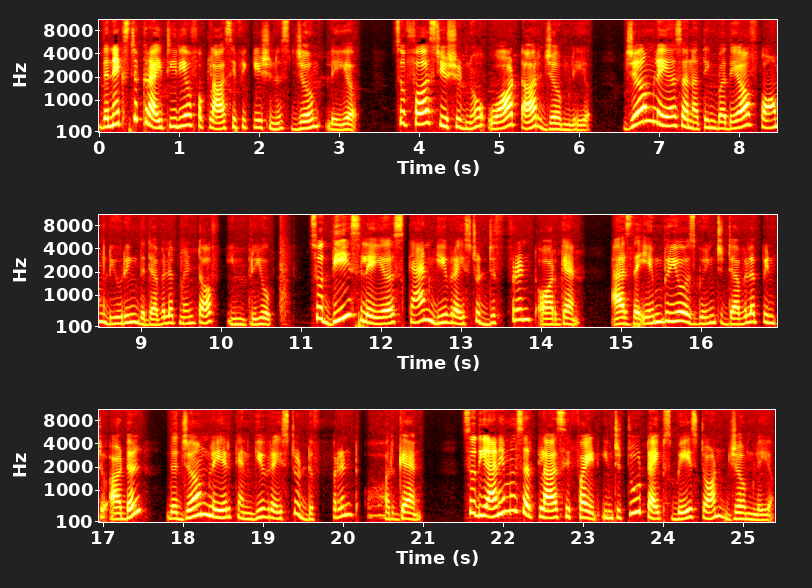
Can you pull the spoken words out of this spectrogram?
The next criteria for classification is germ layer. So, first you should know what are germ layer. Germ layers are nothing but they are formed during the development of embryo. So these layers can give rise to different organ. As the embryo is going to develop into adult, the germ layer can give rise to different organ. So the animals are classified into two types based on germ layer.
